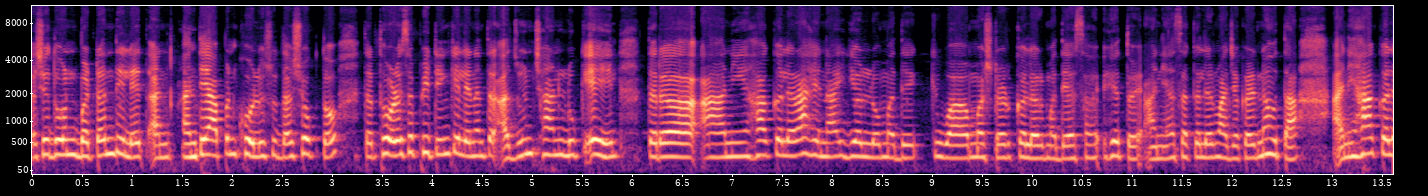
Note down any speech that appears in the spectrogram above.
असे दोन बटन दिलेत आणि आणि ते आपण खोलूसुद्धा शकतो. तर थोडंसं फिटिंग केल्यानंतर अजून छान लुक येईल. तर आणि हा कलर आहे ना येल्लोमध्ये किंवा मस्टर्ड कलरमध्ये असा येतोय. आणि असा कलर माझ्याकडे नव्हता. आणि हा कलर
